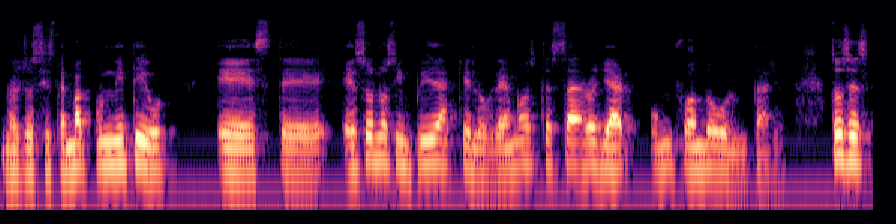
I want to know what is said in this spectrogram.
nuestro sistema cognitivo, este, eso nos impide que logremos desarrollar un fondo voluntario. Entonces,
